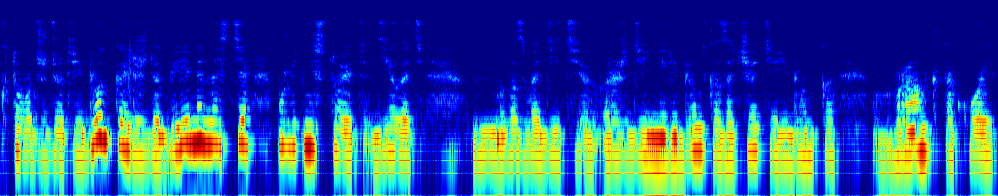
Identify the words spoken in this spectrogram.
кто вот ждет ребенка или ждет беременности, может быть, не стоит делать возводить э, рождение ребенка, зачатие ребенка в ранг такой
